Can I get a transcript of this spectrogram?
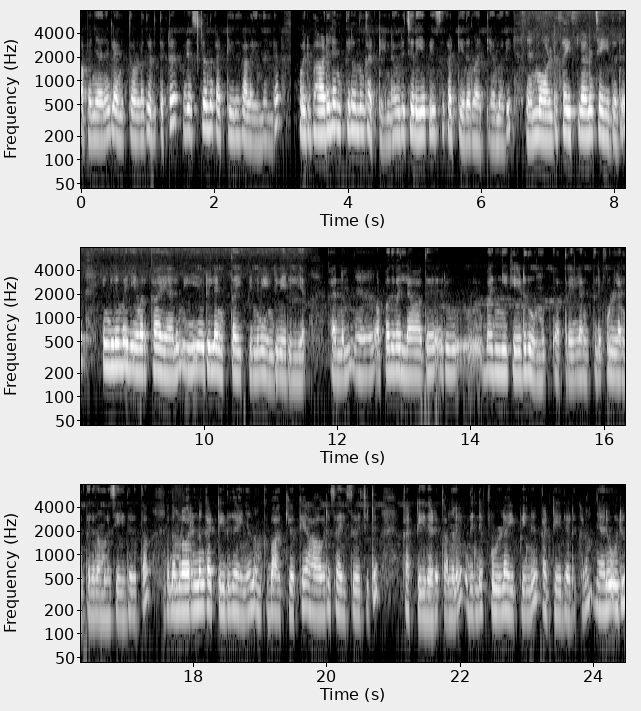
അപ്പോൾ ഞാൻ ലെങ്ത് ഉള്ളത് എടുത്തിട്ട് ജസ്റ്റ് ഒന്ന് കട്ട് ചെയ്ത് കളയുന്നുണ്ട്. ഒരുപാട് ലെങ്ത്തിലൊന്നും കട്ട് ചെയ്യേണ്ട. ഒരു ചെറിയ പീസ് കട്ട് ചെയ്ത് മാറ്റിയാൽ മതി. ഞാൻ മോളുടെ സൈസിലാണ് ചെയ്തത്. എങ്കിലും വലിയവർക്കായാലും ഈ ഒരു ലെങ്ത് ടൈപ്പിന് വേണ്ടി വരില്ല. കാരണം അപ്പോൾ അത് വല്ലാതെ ഒരു ഭംഗികേട് തോന്നും. അത്രയും ലെങ്ത്തിൽ ഫുൾ ലെങ്ത്തിൽ നമ്മൾ ചെയ്തെടുത്താൽ അപ്പോൾ നമ്മൾ ഒരെണ്ണം കട്ട് ചെയ്ത് കഴിഞ്ഞാൽ നമുക്ക് ബാക്കിയൊക്കെ ആ ഒരു സൈസ് വെച്ചിട്ട് കട്ട് ചെയ്തെടുക്കാം. അങ്ങനെ ഇതിന്റെ ഫുൾ ഐപ്പിന് കട്ട് ചെയ്തെടുക്കണം. ഞാൻ ഒരു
